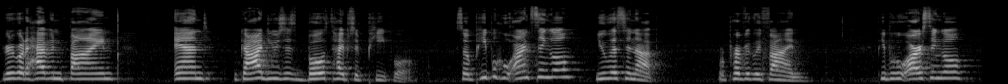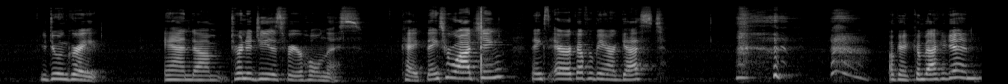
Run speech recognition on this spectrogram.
You're going to go to heaven fine. And God uses both types of people. So, people who aren't single, you listen up. We're perfectly fine. People who are single, you're doing great and um, turn to Jesus for your wholeness. Okay, thanks for watching. Thanks, Erica, for being our guest. okay, come back again.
